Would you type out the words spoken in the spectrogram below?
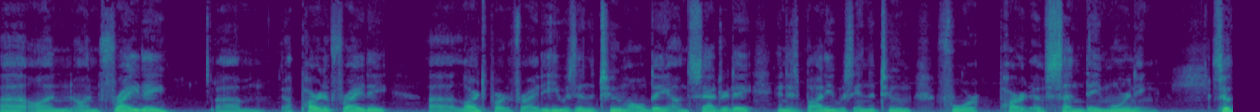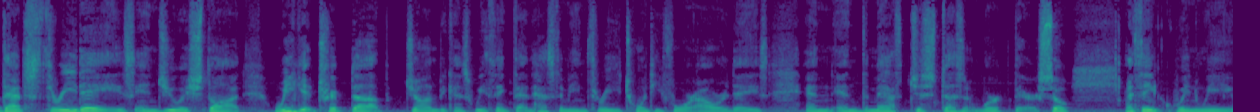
uh, on on Friday, um, a part of Friday, a large part of Friday. He was in the tomb all day on Saturday, and his body was in the tomb for part of Sunday morning. So that's three days in Jewish thought. We get tripped up John, because we think that has to mean three 24 hour days, and, and the math just doesn't work there. So I think when we,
